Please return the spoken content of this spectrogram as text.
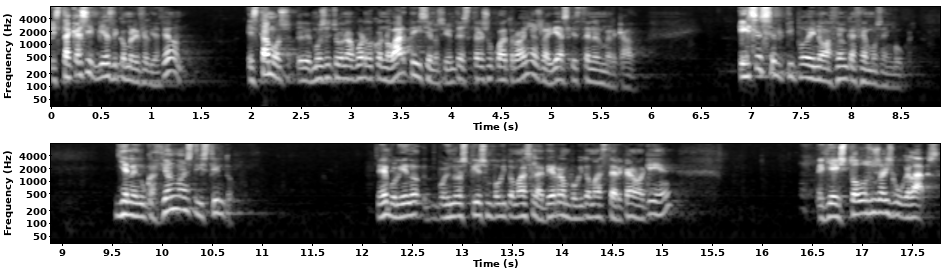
está casi en vías de comercialización. Estamos, eh, hemos hecho un acuerdo con Novartis y en los siguientes tres o cuatro años la idea es que esté en el mercado. Ese es el tipo de innovación que hacemos en Google. Y en la educación no es distinto. Eh, volviendo, poniendo los pies un poquito más en la tierra, un poquito más cercano aquí. ¿eh? Decíais, todos usáis Google Apps.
